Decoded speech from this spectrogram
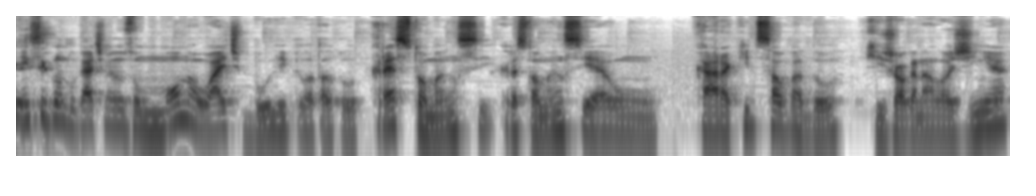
em segundo lugar, tivemos um Mono White Bully pilotado pelo Crestomancy. Crestomancy é um cara aqui de Salvador que joga na lojinha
